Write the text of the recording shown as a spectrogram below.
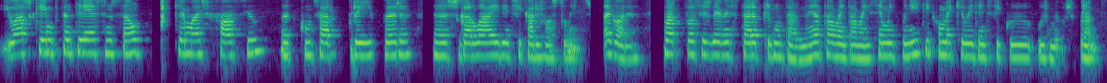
eu acho que é importante terem essa noção porque é mais fácil eh, começar por aí para uh, chegar lá e identificar os vossos talentos. Agora, parte que vocês devem estar a perguntar, não é? Ah, tá bem, tá bem, isso é muito bonito e como é que eu identifico os meus? Pronto.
